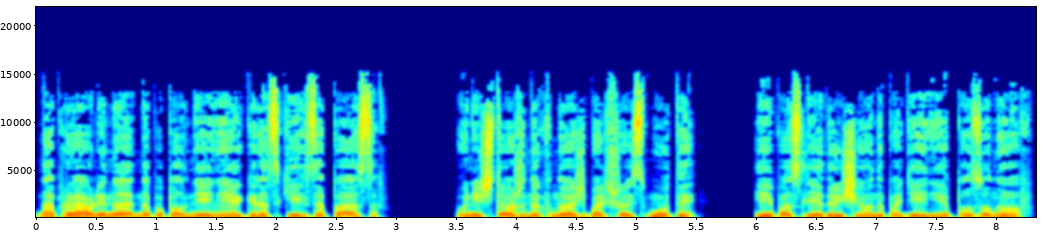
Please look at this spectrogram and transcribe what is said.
направлено на пополнение городских запасов, уничтоженных в ночь большой смуты и последующего нападения ползунов.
